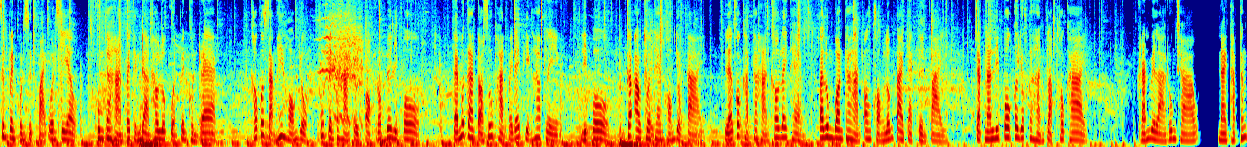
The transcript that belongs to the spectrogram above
ซึ่งเป็นขุนศึกฝ่ายอ้วนเซียว คุมทหารไปถึงด่านเฮาโลกวนเป็นคนแรก เขาก็สั่งให้หองหยกผู้เป็นทหารเอกออกรบด้วยลิโป้ แต่เมื่อการต่อสู้ผ่านไปได้เพียงห้าเพลง ลิโป้ก็เอาทวนแทงหองหยกตาย แล้วก็ขับทหารเข้าไล่แทงตะลุมบอลทหารอองของล้มตายแตกตื่นไป จากนั้นลิโป้ก็ยกทหารกลับเข้าค่าย ครั้นเวลารุ่งเช้า นายทัพทั้ง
